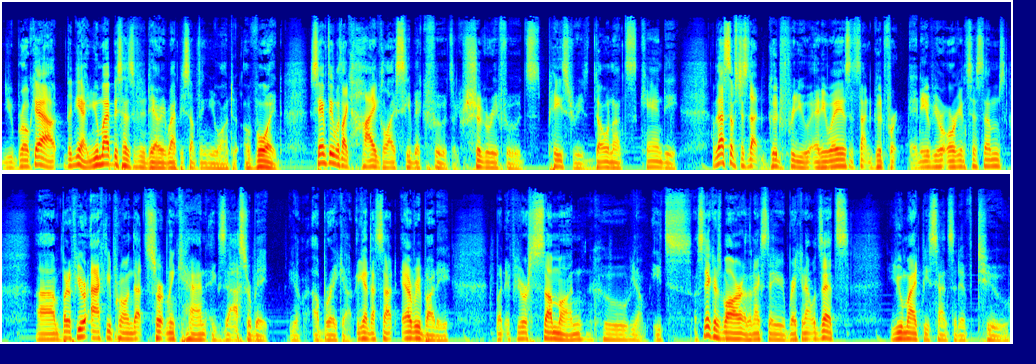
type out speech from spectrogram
you broke out, then yeah, you might be sensitive to dairy. It might be something you want to avoid. Same thing with like high glycemic foods, like sugary foods, pastries, donuts, candy. I mean, that stuff's just not good for you, anyways. It's not good for any of your organ systems. Um, but if you're acne prone, that certainly can exacerbate you know a breakout. Again, that's not everybody. But if you're someone who you know eats a Snickers bar and the next day you're breaking out with zits, you might be sensitive to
